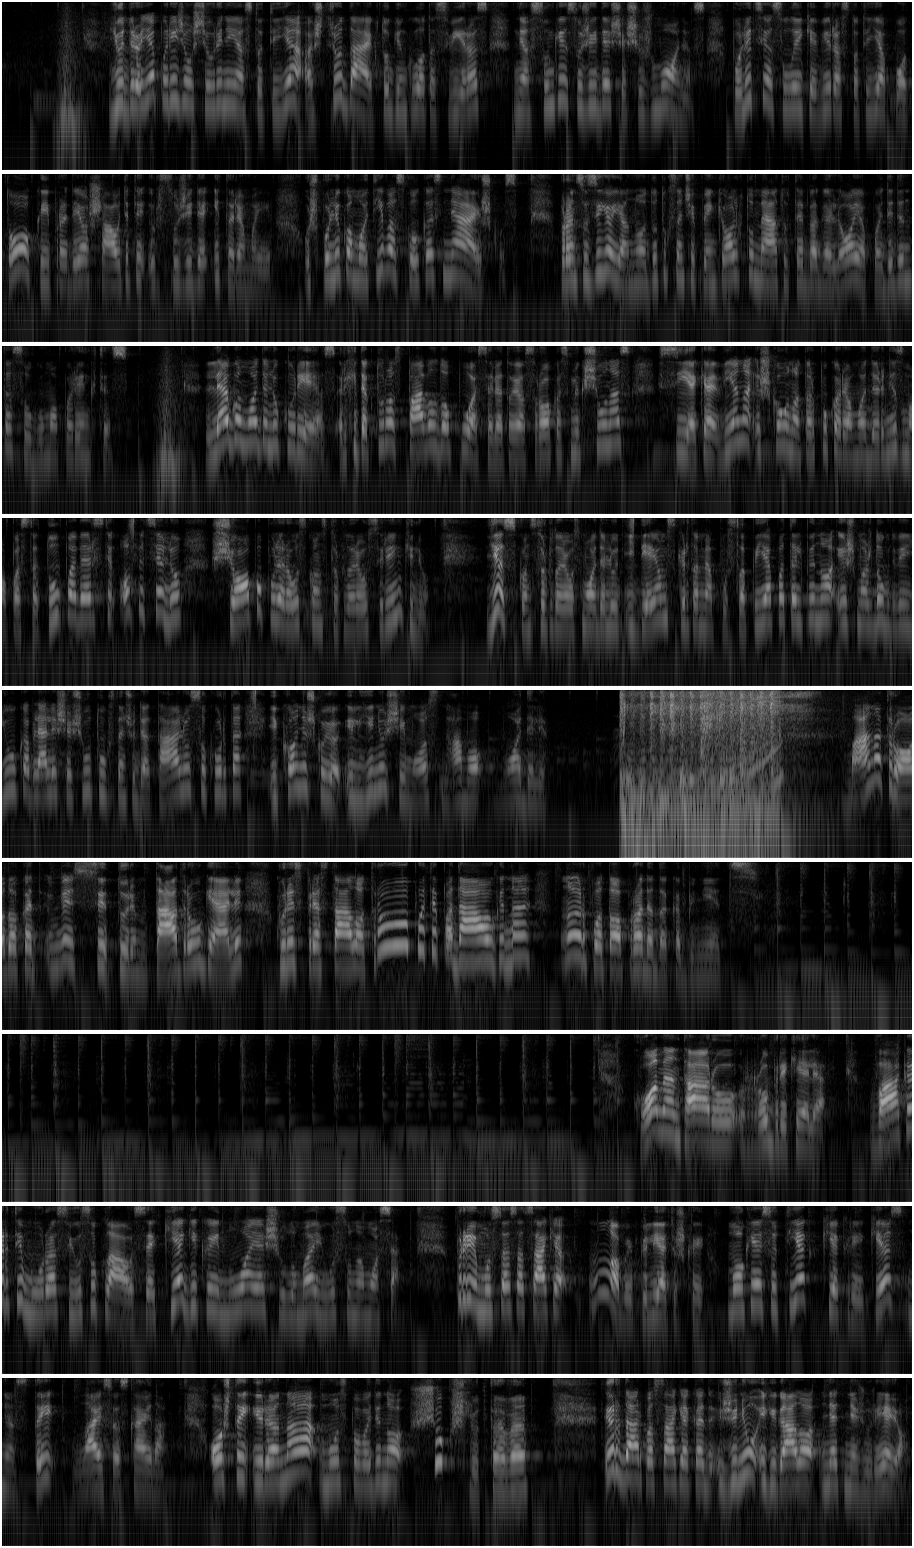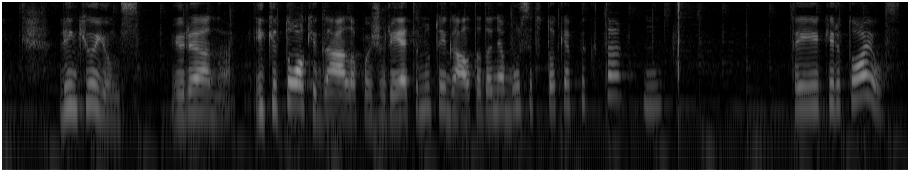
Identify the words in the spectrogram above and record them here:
Judrioje Paryžiaus šiaurinėje stotyje aštrių daiktų ginkluotas vyras nesunkiai sužeidė šeši žmonės. Policija sulaikė vyrą stotyje po to, kai pradėjo šaudyti ir sužeidė įtariamąjį. Užpoliko motyvas kol kas neaiškus. Prancūzijoje nuo 2015 metų tebe galioja padidinta saugumo parinktis. Lego modelių kūrėjas, architektūros paveldo puoselėtojas Rokas Mikščiūnas siekia vieną iš Kauno tarpukario modernizmo pastatų paversti oficialiu šio populiaraus konstruktoriaus rinkiniu. Jis konstruktoriaus modelių idėjoms skirtame puslapyje patalpino iš maždaug 2,6 tūkstančių detalių sukurtą ikoniškojo Iljinių šeimos namo modelį. Man atrodo, kad visi turim tą draugelį, kuris prie stalo truputį padaugina, nu ir po to pradeda kabinėtis. Komentarų rubrikėlė. Vakar Timūras jūsų klausė, kiekgi kainuoja šiluma jūsų namuose. Primusas atsakė, nu, labai pilietiškai, mokėsiu tiek, kiek reikės, nes tai laisvės kaina. O štai Irena mus pavadino šiukšlių TV. Ir dar pasakė, kad žinių iki galo net nežiūrėjo. Linkiu jums, Irena, iki tokį galą pažiūrėti, nu tai gal tada nebūsit tokia pikta. Tai iki rytojaus.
